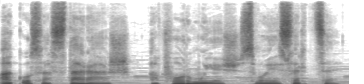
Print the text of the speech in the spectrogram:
Ako sa staráš a formuješ svoje srdce?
